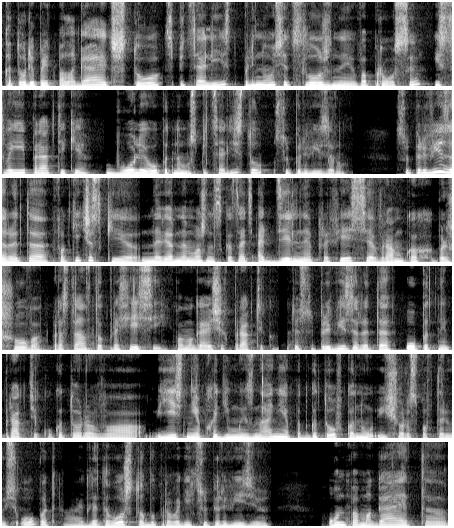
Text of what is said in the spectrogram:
который предполагает, что специалист приносит сложные вопросы из своей практики более опытному специалисту-супервизору. Супервизор — это фактически, наверное, можно сказать, отдельная профессия в рамках большого пространства профессий, помогающих практикам. То есть супервизор — это опытный практик, у которого есть необходимые знания, подготовка, ну, еще раз повторюсь, опыт а, для того, чтобы проводить супервизию. Он помогает э,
